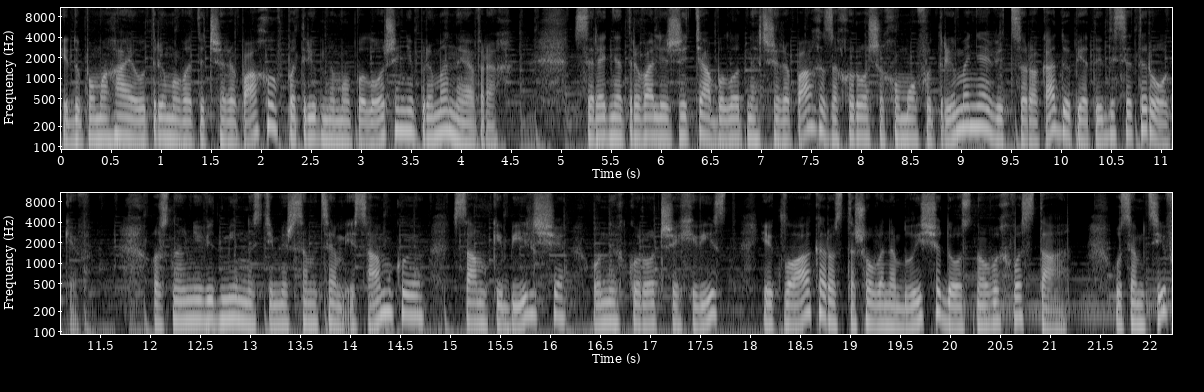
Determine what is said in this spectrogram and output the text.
і допомагає утримувати черепаху в потрібному положенні при маневрах. Середня тривалість життя болотних черепах за хороших умов утримання від 40 до 50 років. Основні відмінності між самцем і самкою самки більші, у них коротший хвіст, і клоака розташована ближче до основи хвоста. У самців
